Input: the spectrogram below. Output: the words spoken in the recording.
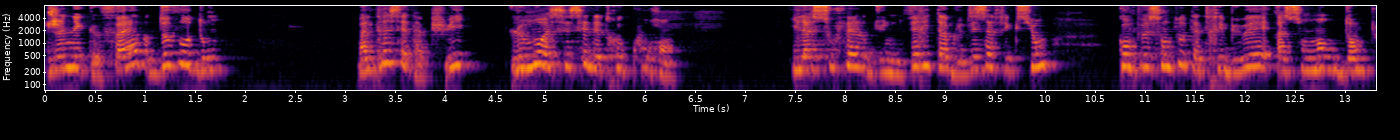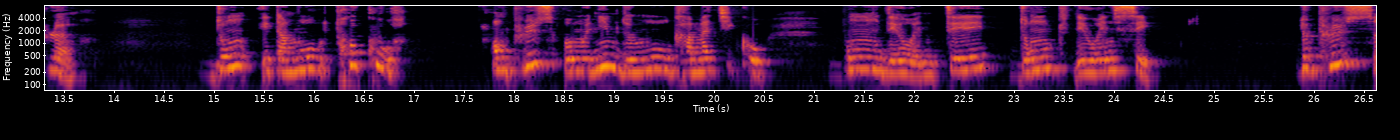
Je n'ai que faire de vos dons. Malgré cet appui, le mot a cessé d'être courant. Il a souffert d'une véritable désaffection qu'on peut sans doute attribuer à son manque d'ampleur. Don est un mot trop court, en plus homonyme de mots grammaticaux, don D-O-N-T, donc D-O-N-C. De plus,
